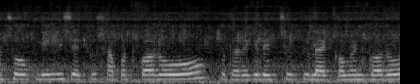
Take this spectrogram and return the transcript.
আছো প্লিজ একটু সাপোর্ট করো। কোথা থেকে দেখছ একটু লাইক কমেন্ট করো।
